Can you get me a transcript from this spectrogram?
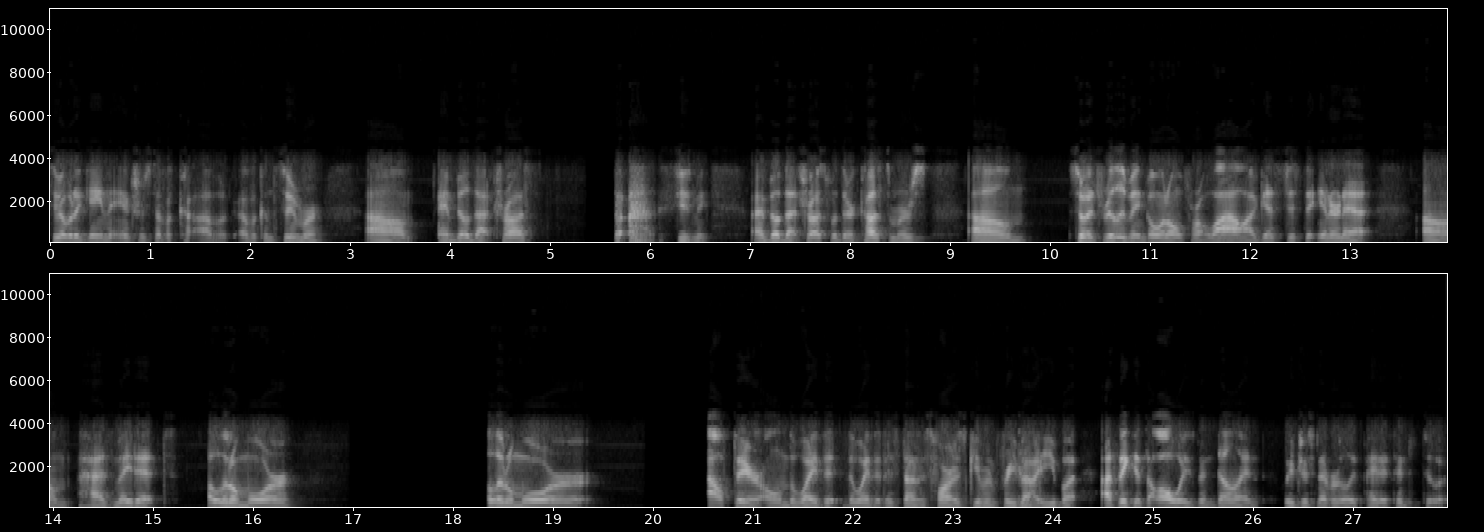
to be able to gain the interest of a of a, of a consumer um, and build that trust. excuse me, and build that trust with their customers. Um, so it's really been going on for a while. I guess just the internet um, has made it a little more a little more out there on the way that the way that it's done as far as giving free value, but I think it's always been done. We've just never really paid attention to it.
